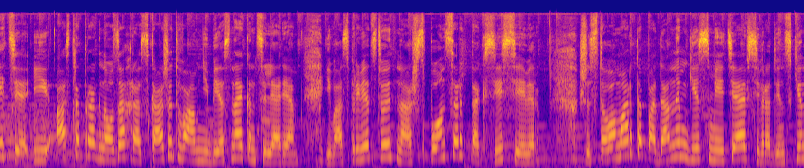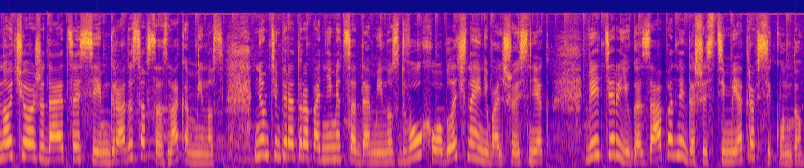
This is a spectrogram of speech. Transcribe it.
Мете и астропрогнозах расскажет вам Небесная канцелярия. И вас приветствует наш спонсор «Такси Север». 6 марта по данным Гисметеа в Северодвинске ночью ожидается 7 градусов со знаком минус. Днем температура поднимется до минус 2, облачно и небольшой снег. Ветер юго-западный до 6 метров в секунду.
